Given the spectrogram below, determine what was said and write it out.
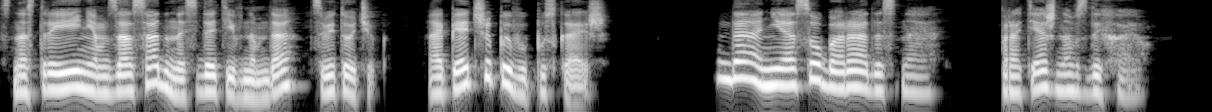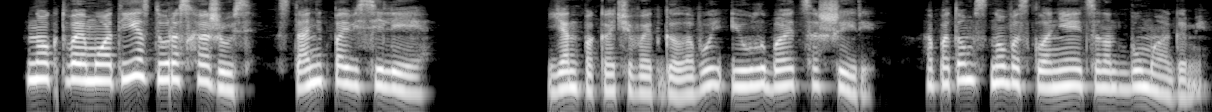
С настроением засады на седативном, да, цветочек? Опять шипы выпускаешь? Да, не особо радостная. Протяжно вздыхаю. Но к твоему отъезду расхожусь, станет повеселее. Ян покачивает головой и улыбается шире, а потом снова склоняется над бумагами,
